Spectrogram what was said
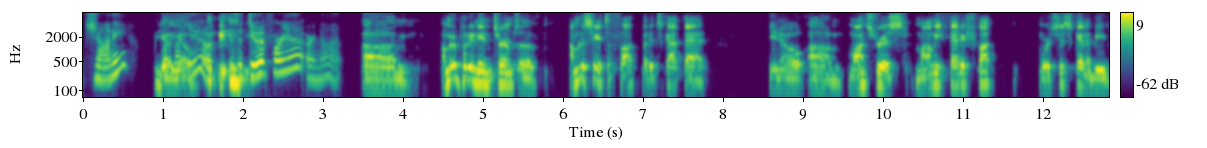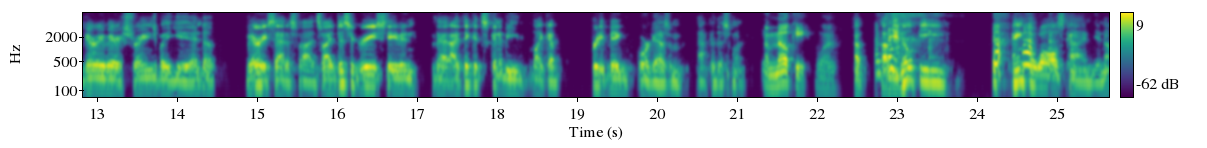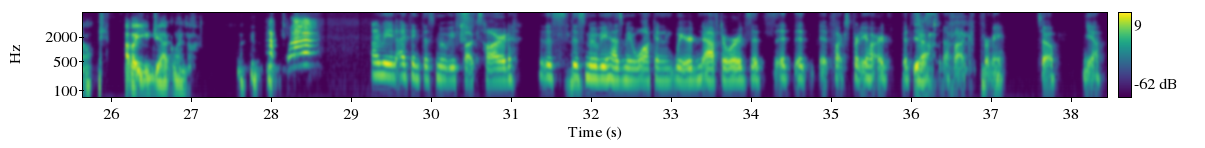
Johnny, Yo, what about yo. you? Does it do it for you or not? Um, I'm gonna put it in terms of I'm gonna say it's a fuck, but it's got that, you know, um, monstrous mommy fetish fuck, where it's just gonna be very, very strange, but you end up very satisfied. So I disagree, Steven, that I think it's gonna be like a pretty big orgasm after this one. A milky one. A, I'm a milky paint the walls kind, you know? How about you, Jacqueline? I mean, I think this movie fucks hard. This this movie has me walking weird afterwards. It's it it it fucks pretty hard. It's Yeah. just a fuck for me. So yeah.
